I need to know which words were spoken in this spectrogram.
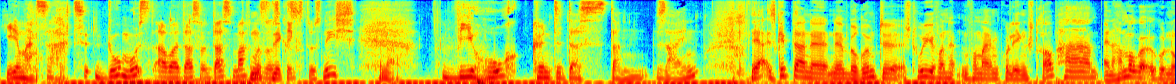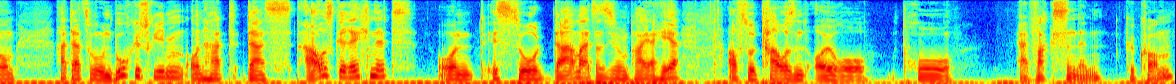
jemand sagt, du musst aber das und das machen, sonst nix. kriegst du es nicht. Genau. Wie hoch könnte das dann sein? Ja, es gibt da eine, eine berühmte Studie von, von meinem Kollegen Straubhaar, ein Hamburger Ökonom, hat dazu ein Buch geschrieben und hat das ausgerechnet und ist so damals, das ist schon ein paar Jahre her, auf so 1000 Euro pro Erwachsenen gekommen.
